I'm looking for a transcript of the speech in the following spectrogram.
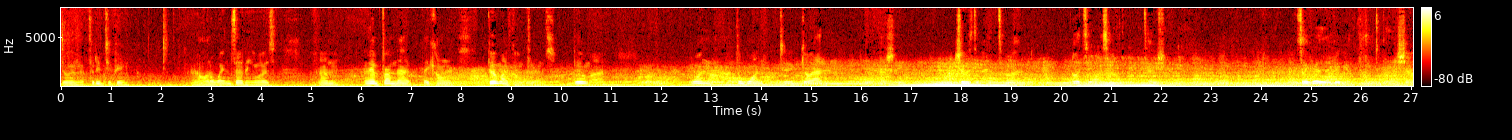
doing the footy tipping uh, on a Wednesday, I think it was. Um, and then from that, they kind of built my confidence, built my one, the one to go out and actually choose the man and so really, they gave me a show,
